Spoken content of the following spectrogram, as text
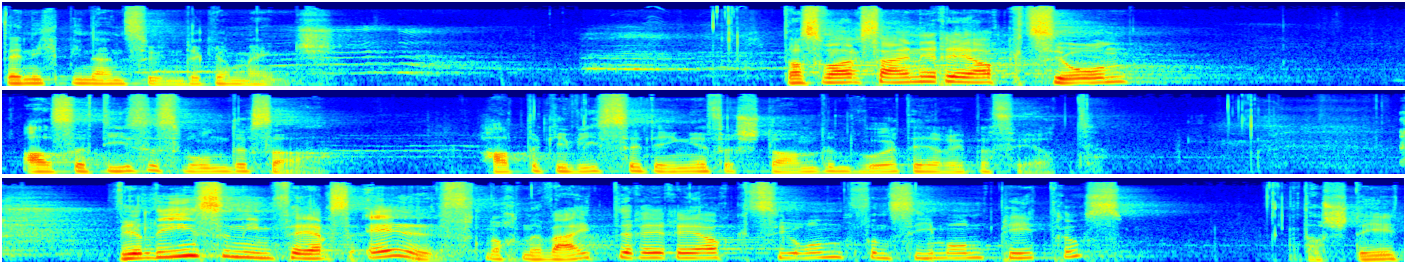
denn ich bin ein sündiger Mensch. Das war seine Reaktion, als er dieses Wunder sah. Hat er gewisse Dinge verstanden, wurde er überführt. Wir lesen im Vers 11 noch eine weitere Reaktion von Simon Petrus. Da steht,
